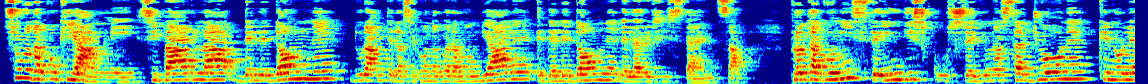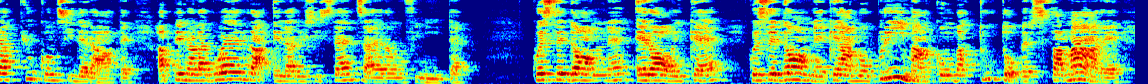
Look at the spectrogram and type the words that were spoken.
Solo da pochi anni si parla delle donne durante la seconda guerra mondiale e delle donne della resistenza protagoniste indiscusse di una stagione che non le ha più considerate, appena la guerra e la resistenza erano finite. Queste donne eroiche, queste donne che hanno prima combattuto per sfamare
